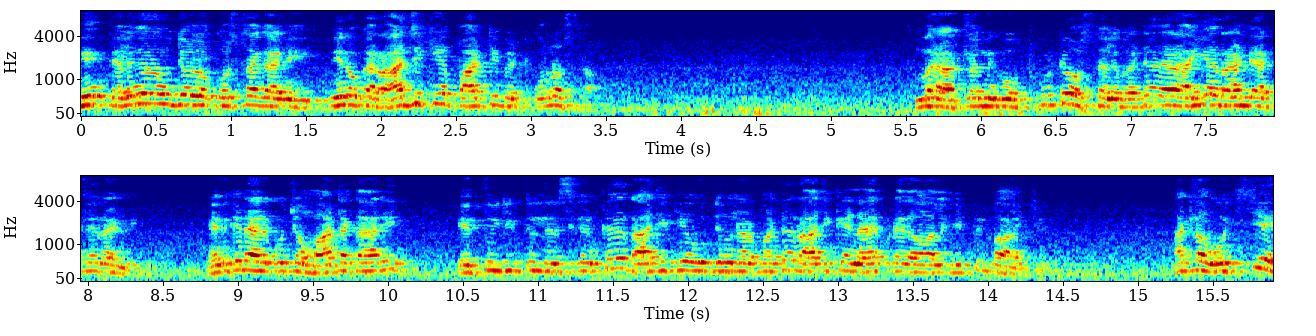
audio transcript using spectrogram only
నేను తెలంగాణ ఉద్యమంలోకి వస్తా కానీ నేను ఒక రాజకీయ పార్టీ పెట్టుకొని వస్తా. మరి అట్లా మీకు ఒప్పుకుంటే వస్తాను అంటే అయ్యా రండి అట్లే రండి. ఎందుకంటే ఆయన కొంచెం మాటకారి ఎత్తులు జిత్తులు తెలుసు కనుక రాజకీయ ఉద్యమం నడపంటే రాజకీయ నాయకుడే కావాలని చెప్పి భావించాడు. అట్లా వచ్చే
